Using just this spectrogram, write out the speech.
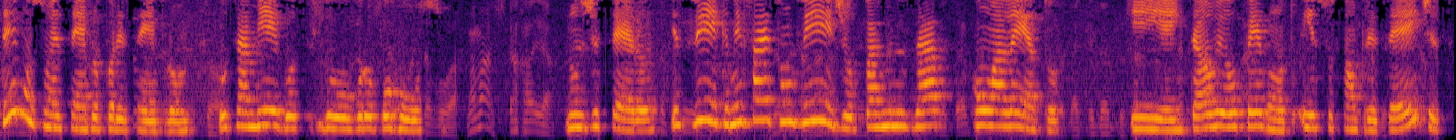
Temos um exemplo, por exemplo, os amigos do grupo russo nos disseram, Svika, me faz um vídeo para nos dar um alento. E então eu pergunto, isso são presentes?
